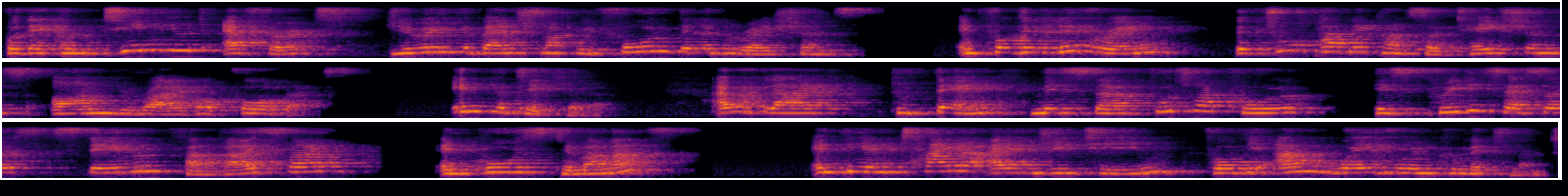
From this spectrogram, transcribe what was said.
for their continued efforts during the benchmark reform deliberations and for delivering the two public consultations on Euribor fallbacks. In particular, I would like to thank Mr. Phutrakul, his predecessors, Steven van Rijswijk and Koos Timmermans, and the entire ING team for the unwavering commitment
